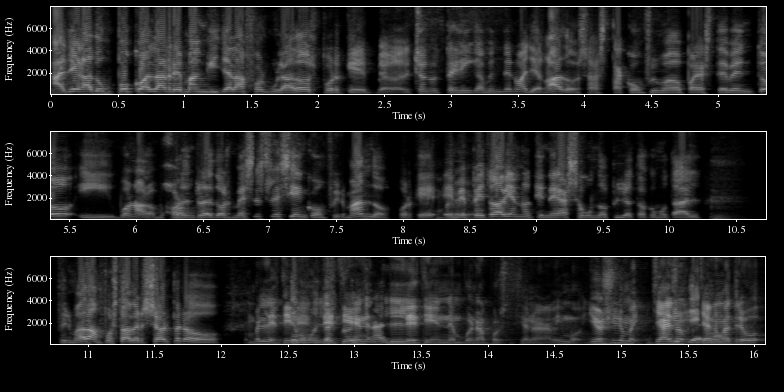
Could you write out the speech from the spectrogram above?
Ha llegado un poco a la remanguilla la Fórmula 2 porque, de hecho, técnicamente no ha llegado. O sea, está confirmado para este evento y, bueno, a lo mejor oh. dentro de dos meses le siguen confirmando porque MP todavía no tiene al segundo piloto como tal firmado. Han puesto a Bershore, pero. Hombre, le tienen, le, tienen, en buena posición ahora mismo. Yo sí no me, ya, no, ya, no me atrevo,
